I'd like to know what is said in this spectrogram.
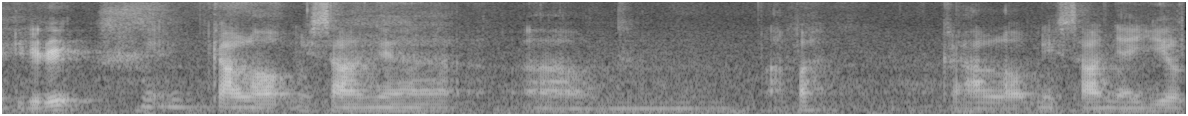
gitu jadi kalau misalnya em, apa kalau misalnya yield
